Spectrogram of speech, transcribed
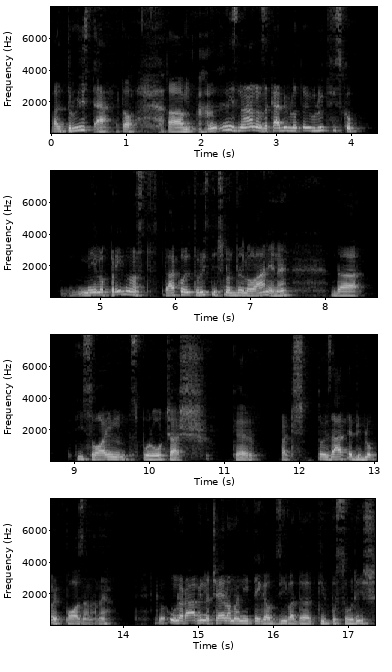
altruist. Eh, um, ni znano, zakaj bi bilo to evolucijsko imelo prednost, tako altruistično delovanje. Ne, da ti svojim sporočaš, ker pač to je za te bi bilo prepozno. V naravi načeloma ni tega odziva, da ti posoriš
